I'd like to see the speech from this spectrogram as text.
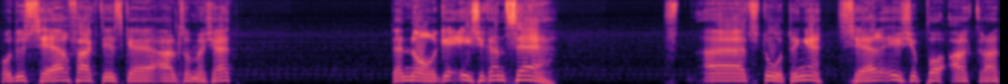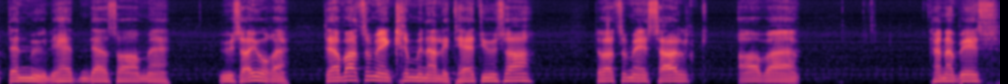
Og du ser faktisk eh, alt som har skjedd. Det Norge ikke kan se. Eh, Stortinget ser ikke på akkurat den muligheten der som eh, USA gjorde. Det har vært så mye kriminalitet i USA. Det har vært så mye salg av cannabis,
